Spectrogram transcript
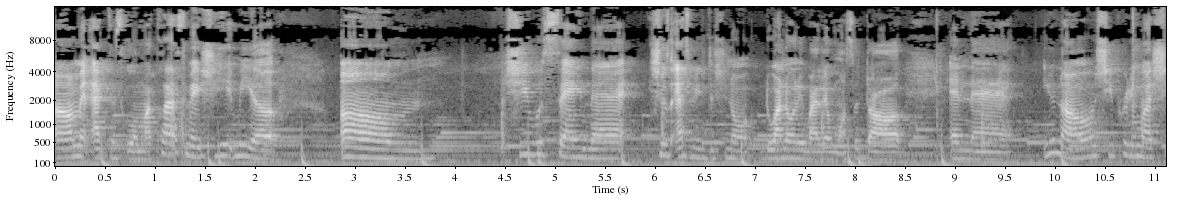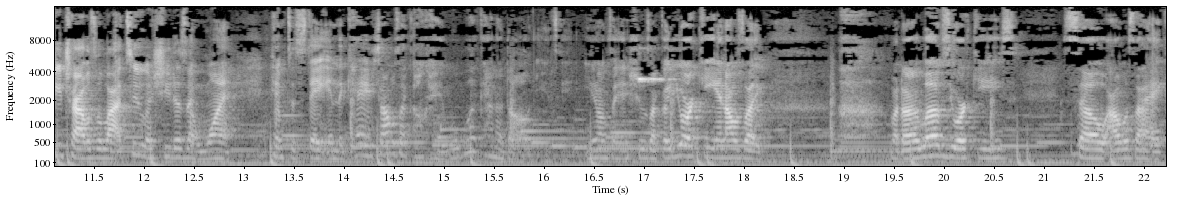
um, in acting school, my classmate, she hit me up. Um, she was saying that, she was asking me, does she know, do I know anybody that wants a dog? And that, you know, she pretty much, she travels a lot too, and she doesn't want him to stay in the cage. So I was like, okay, well, what kind of dog is it? You know what I'm saying? She was like, a Yorkie. And I was like, my daughter loves Yorkies. So I was like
